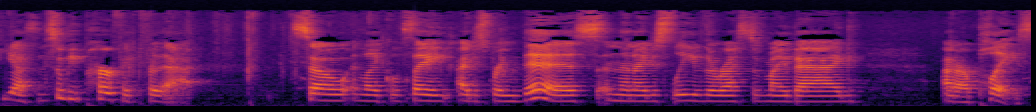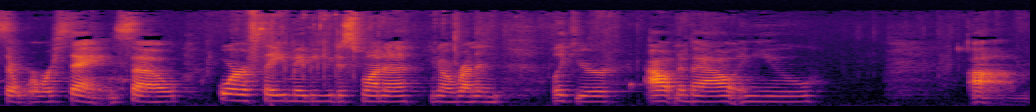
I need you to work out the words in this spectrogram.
yes, this would be perfect for that. So, and like, let's say I just bring this and then I just leave the rest of my bag at our place or where we're staying. So, or if say maybe you just want to, you know, run like you're out and about and you, um,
